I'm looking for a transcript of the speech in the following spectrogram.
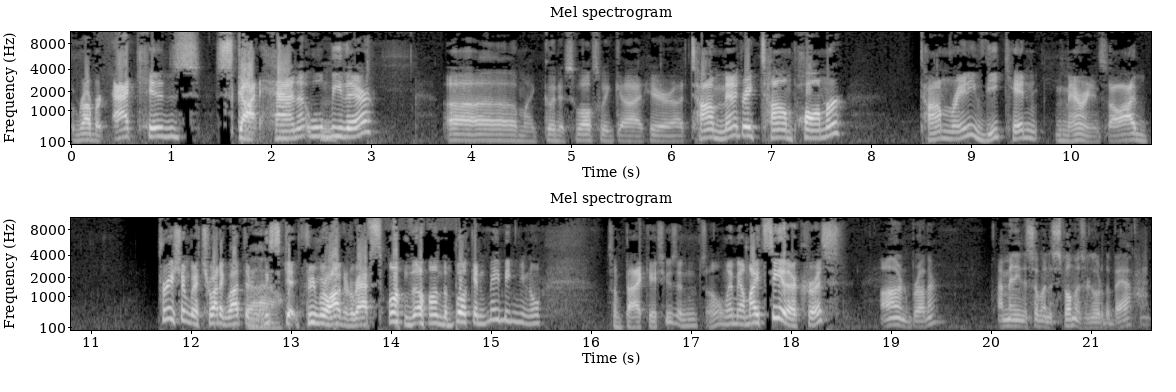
Robert Atkins, Scott Hanna will be there. Uh, my goodness, who else we got here? Uh, Tom Mandrake, Tom Palmer, Tom Raney, V. Kid Marion. So I'm pretty sure I'm going to try to go out there and at least get three more autographs on the on the book, and maybe you know some back issues, and so maybe I might see you there, Chris. Honored, brother. I may need someone to spill me so I can go to the bathroom.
